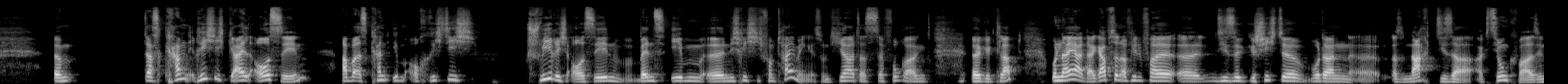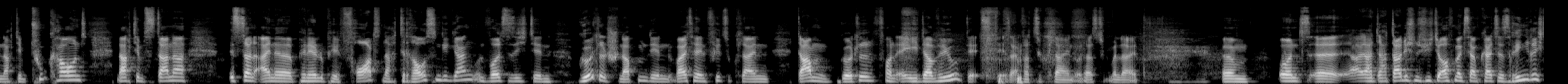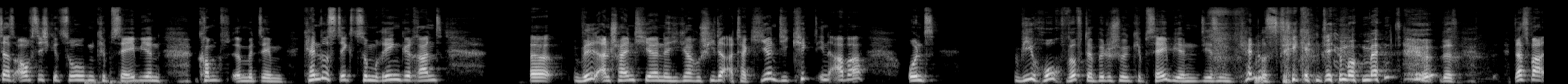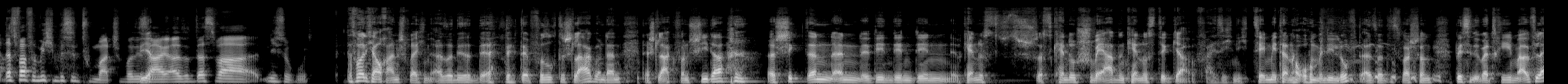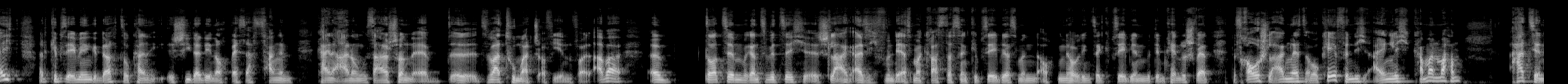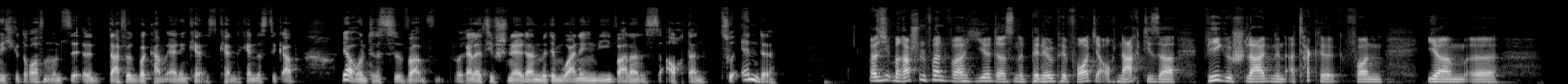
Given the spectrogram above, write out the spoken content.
Ähm, das kann richtig geil aussehen, aber es kann eben auch richtig schwierig aussehen, wenn es eben äh, nicht richtig vom Timing ist. Und hier hat das hervorragend äh, geklappt. Und naja, da gab es dann auf jeden Fall äh, diese Geschichte, wo dann, äh, also nach dieser Aktion quasi, nach dem Two-Count, nach dem Stunner, ist dann eine Penelope Ford nach draußen gegangen und wollte sich den Gürtel schnappen, den weiterhin viel zu kleinen Damengürtel von AEW. Der, der ist einfach zu klein, oder? Es tut mir leid. Ähm, und äh, hat dadurch natürlich die Aufmerksamkeit des Ringrichters auf sich gezogen. Kip Sabian kommt äh, mit dem Kendo-Stick zum Ring gerannt, äh, will anscheinend hier eine Hikaru Shida attackieren, die kickt ihn aber und wie hoch wirft denn bitte schön Kip Sabian diesen Kendo-Stick in dem Moment? Das, das war, das war für mich ein bisschen too much, muss ich ja. sagen. Also das war nicht so gut. Das wollte ich auch ansprechen. Also der, der, der versuchte Schlag und dann der Schlag von Shida äh, schickt dann äh, den, den, den Kendo, das Kendo-Schwert, den Kendo-Stick, ja, weiß ich nicht, zehn Meter nach oben in die Luft. Also das war schon ein bisschen übertrieben. Aber vielleicht hat Kip Sabian gedacht, so kann Shida den auch besser fangen. Keine Ahnung, sah schon, äh, es war too much auf jeden Fall. Aber äh, trotzdem ganz witzig, äh, Schlag, also ich finde erstmal krass, dass dann Kip Sabian, dass man auch in der Holding Kip Sabian mit dem Kendo-Schwert eine Frau schlagen lässt, aber okay, finde ich eigentlich, kann man machen hat's ja nicht getroffen und äh, dafür bekam er den Candlestick ab. Ja, und das war relativ schnell dann mit dem Running Knee, war dann ist auch dann zu Ende. Was ich überraschend fand, war hier, dass eine Penelope Ford ja auch nach dieser fehlgeschlagenen Attacke von ihrem äh,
